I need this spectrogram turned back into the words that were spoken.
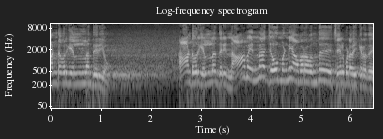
ஆண்டவருக்கு எல்லாம் தெரியும். ஆண்டவருக்கு எல்லாம் தெரியும். நாம என்ன ஜெபம் பண்ணி அவரை வந்து செயல்பட வைக்கிறது?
